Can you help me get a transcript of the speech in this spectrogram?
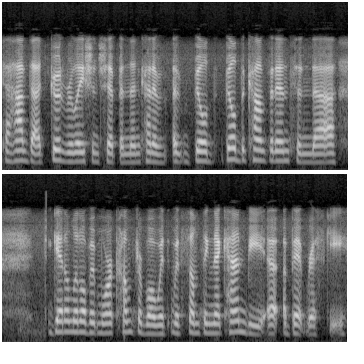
to have that good relationship and then kind of uh, build build the confidence and uh, get a little bit more comfortable with with something that can be a, a bit risky.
